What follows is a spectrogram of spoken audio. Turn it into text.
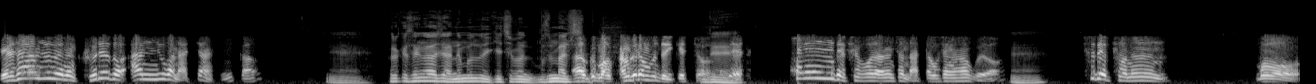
네 사람 중에는 그래도 안유가 낫지 않습니까? 예. 그렇게 생각하지 않는 분도 있겠지만 무슨 말씀? 아, 그뭐안 그런 분도 있겠죠. 네. 근데 홍 대표보다는 전 낫다고 생각하고요. 예. 추 대표는 뭐,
